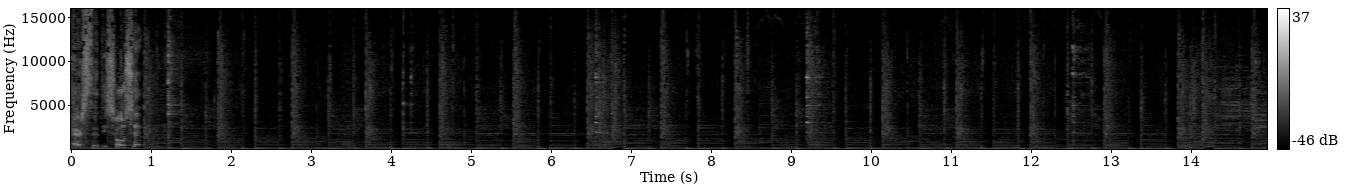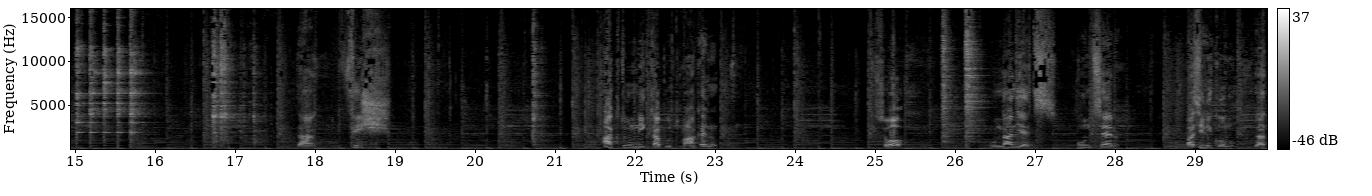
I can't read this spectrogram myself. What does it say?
Erste die Soße. Dann Fisch. Achtung, nicht kaputt machen. So. Und dann jetzt unser Basilikum, das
